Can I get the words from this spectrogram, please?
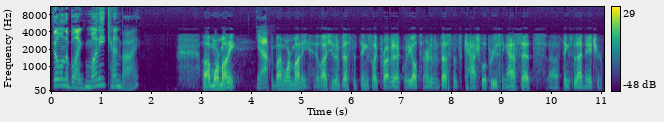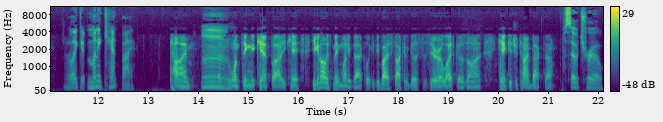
Fill in the blank. Money can buy. Uh, more money. Yeah. You can buy more money. It allows you to invest in things like private equity, alternative investments, cash flow producing assets, uh, things of that nature. I like it. Money can't buy. Time. That's the one thing you can't buy. You can't. You can always make money back. Look, if you buy a stock and it goes to zero, life goes on. Can't get your time back though. So true.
